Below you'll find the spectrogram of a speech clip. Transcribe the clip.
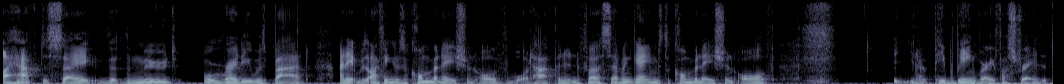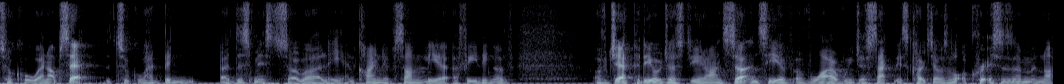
I have to say that the mood already was bad, and it was. I think it was a combination of what had happened in the first seven games, the combination of you know people being very frustrated that Tuchel and upset that Tuchel had been uh, dismissed so early, and kind of suddenly a, a feeling of of jeopardy or just you know uncertainty of, of why have we just sacked this coach. There was a lot of criticism and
